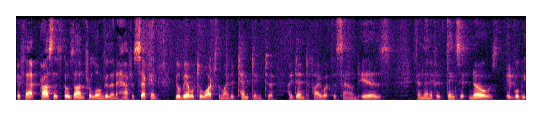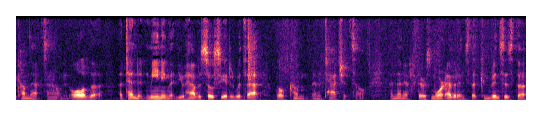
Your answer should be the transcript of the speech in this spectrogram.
if that process goes on for longer than a half a second, you'll be able to watch the mind attempting to identify what the sound is. And then if it thinks it knows, it will become that sound. And all of the attendant meaning that you have associated with that will come and attach itself. And then if there's more evidence that convinces the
